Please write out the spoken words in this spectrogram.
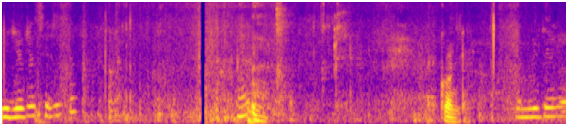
ভিডিওটা ছেড়েছে হ্যাঁ কোনটা? ভিডিওটা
